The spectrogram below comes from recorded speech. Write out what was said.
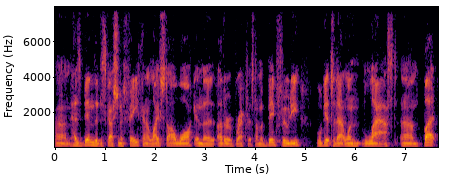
um, has been the discussion of faith, kind of lifestyle walk, and the other of breakfast. I'm a big foodie. We'll get to that one last. Um, but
